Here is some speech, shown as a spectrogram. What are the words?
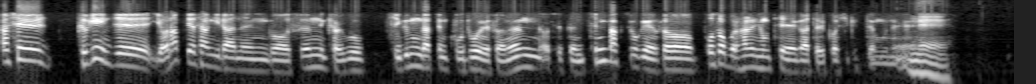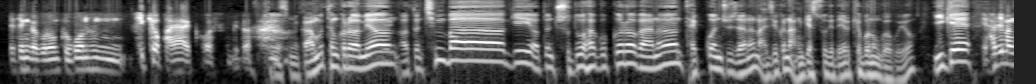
사실 그게 이제 연합 대상이라는 것은 결국 지금 같은 구도에서는 어쨌든 친박 쪽에서 포섭을 하는 형태가 될 것이기 때문에 네, 제 생각으로는 그거는 지켜봐야 할 것 같습니다. 그렇습니까? 아무튼 그러면 어떤 친박이 어떤 주도하고 끌어가는 대권 주자는 아직은 안개 속이다 이렇게 보는 거고요. 이게 하지만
